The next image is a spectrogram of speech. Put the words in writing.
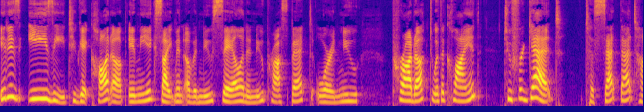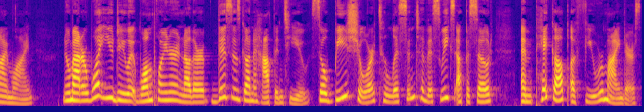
It is easy to get caught up in the excitement of a new sale and a new prospect or a new product with a client to forget to set that timeline. No matter what you do at one point or another, this is going to happen to you. So be sure to listen to this week's episode and pick up a few reminders.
